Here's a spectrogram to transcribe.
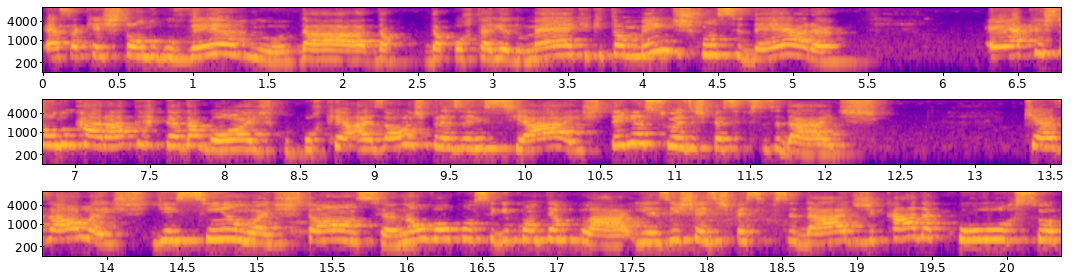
essa questão do governo, da, da, da portaria do MEC, que também desconsidera é a questão do caráter pedagógico, porque as aulas presenciais têm as suas especificidades, que as aulas de ensino à distância não vão conseguir contemplar, e existem as especificidades de cada curso,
